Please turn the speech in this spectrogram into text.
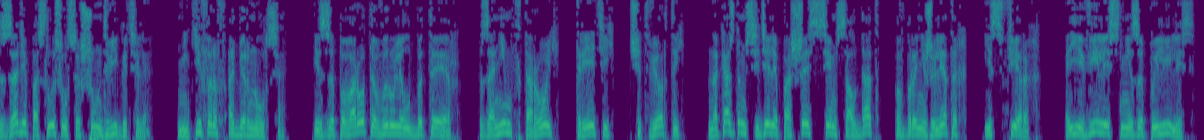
Сзади послышался шум двигателя. Никифоров обернулся. Из-за поворота вырулил БТР. За ним второй, третий, четвертый. На каждом сидели по шесть-семь солдат в бронежилетах и сферах, явились, не запылились.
